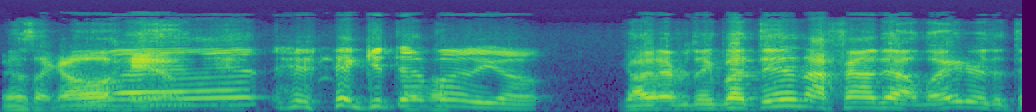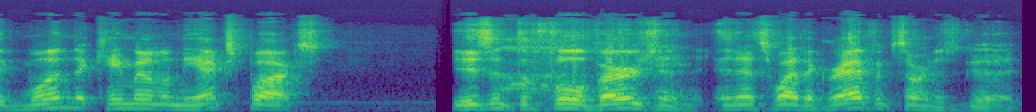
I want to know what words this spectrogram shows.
And I was like, oh hell, yeah. Get that Uh-huh. money out. got everything. But then I found out later that the one that came out on the Xbox isn't the full version, and that's why the graphics aren't as good.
